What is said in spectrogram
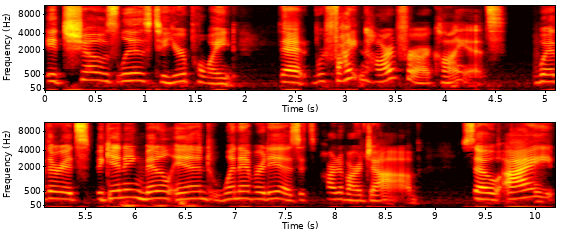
it shows, Liz, to your point, that we're fighting hard for our clients, whether it's beginning, middle, end, whenever it is, it's part of our job. So I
